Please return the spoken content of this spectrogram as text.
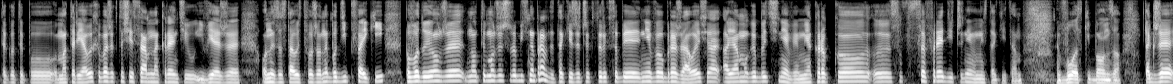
tego typu materiały, chyba że ktoś się sam nakręcił i wie, że one zostały stworzone, bo deepfake'i powodują, że no, ty możesz robić naprawdę takie rzeczy, których sobie nie wyobrażałeś, a, a ja mogę być, nie wiem, jak Rocco Sefredi, czy nie wiem, jest taki tam włoski bonzo. Także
